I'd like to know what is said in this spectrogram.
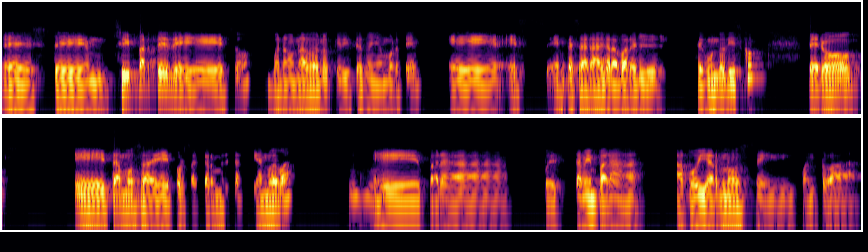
Este, sí, parte de eso, bueno, aunado a lo que dice Doña Muerte, eh, es empezar a grabar el segundo disco, pero eh, estamos eh, por sacar mercancía nueva para, pues también para apoyarnos en cuanto a,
